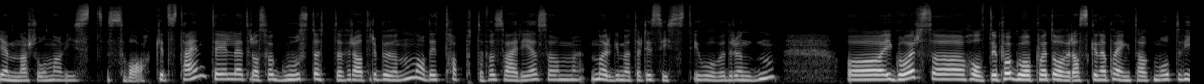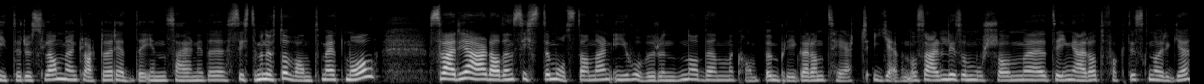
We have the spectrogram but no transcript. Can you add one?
Hjemmenasjonen har vist svakhetstegn til tross for god støtte fra tribunen, og de tapte for Sverige, som Norge møter til sist i hovedrunden. Og I går så holdt de på å gå på et overraskende poengtak mot Hviterussland, men klarte å redde inn seieren i det siste minuttet og vant med et mål. Sverige er da den siste motstanderen i hovedrunden, og den kampen blir garantert jevn. Og så er det liksom morsom eh, ting er at faktisk Norge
